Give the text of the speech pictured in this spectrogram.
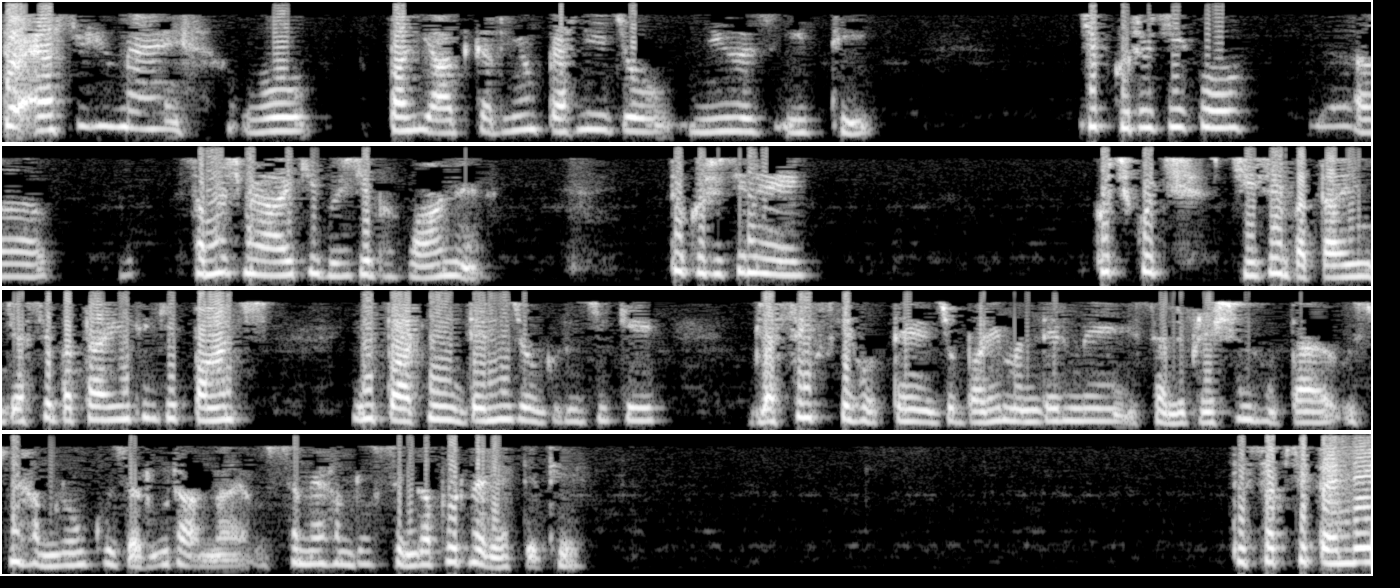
तो ऐसे ही मैं वो पल याद कर रही हूँ। पहली जो न्यू ईयर ईद थी जब गुरु जी को आ, समझ में आया कि गुरु जी भगवान है तो गुरु जी ने कुछ कुछ चीज़ें बताई, जैसे बताई थी कि पाँच इम्पोर्टेंट दिन जो गुरु जी के ब्लेसिंग्स के होते हैं, जो बड़े मंदिर में सेलिब्रेशन होता है, उसमें हम लोगों को ज़रूर आना है। उस समय हम लोग सिंगापुर में रहते थे। तो सबसे पहले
